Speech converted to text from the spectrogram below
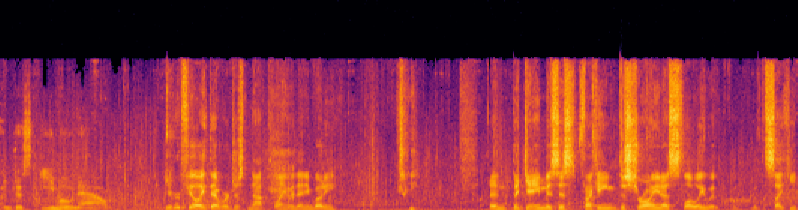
I'm just emo now. You ever feel like that we're just not playing with anybody? and the game is just fucking destroying us slowly with with, with the psyche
